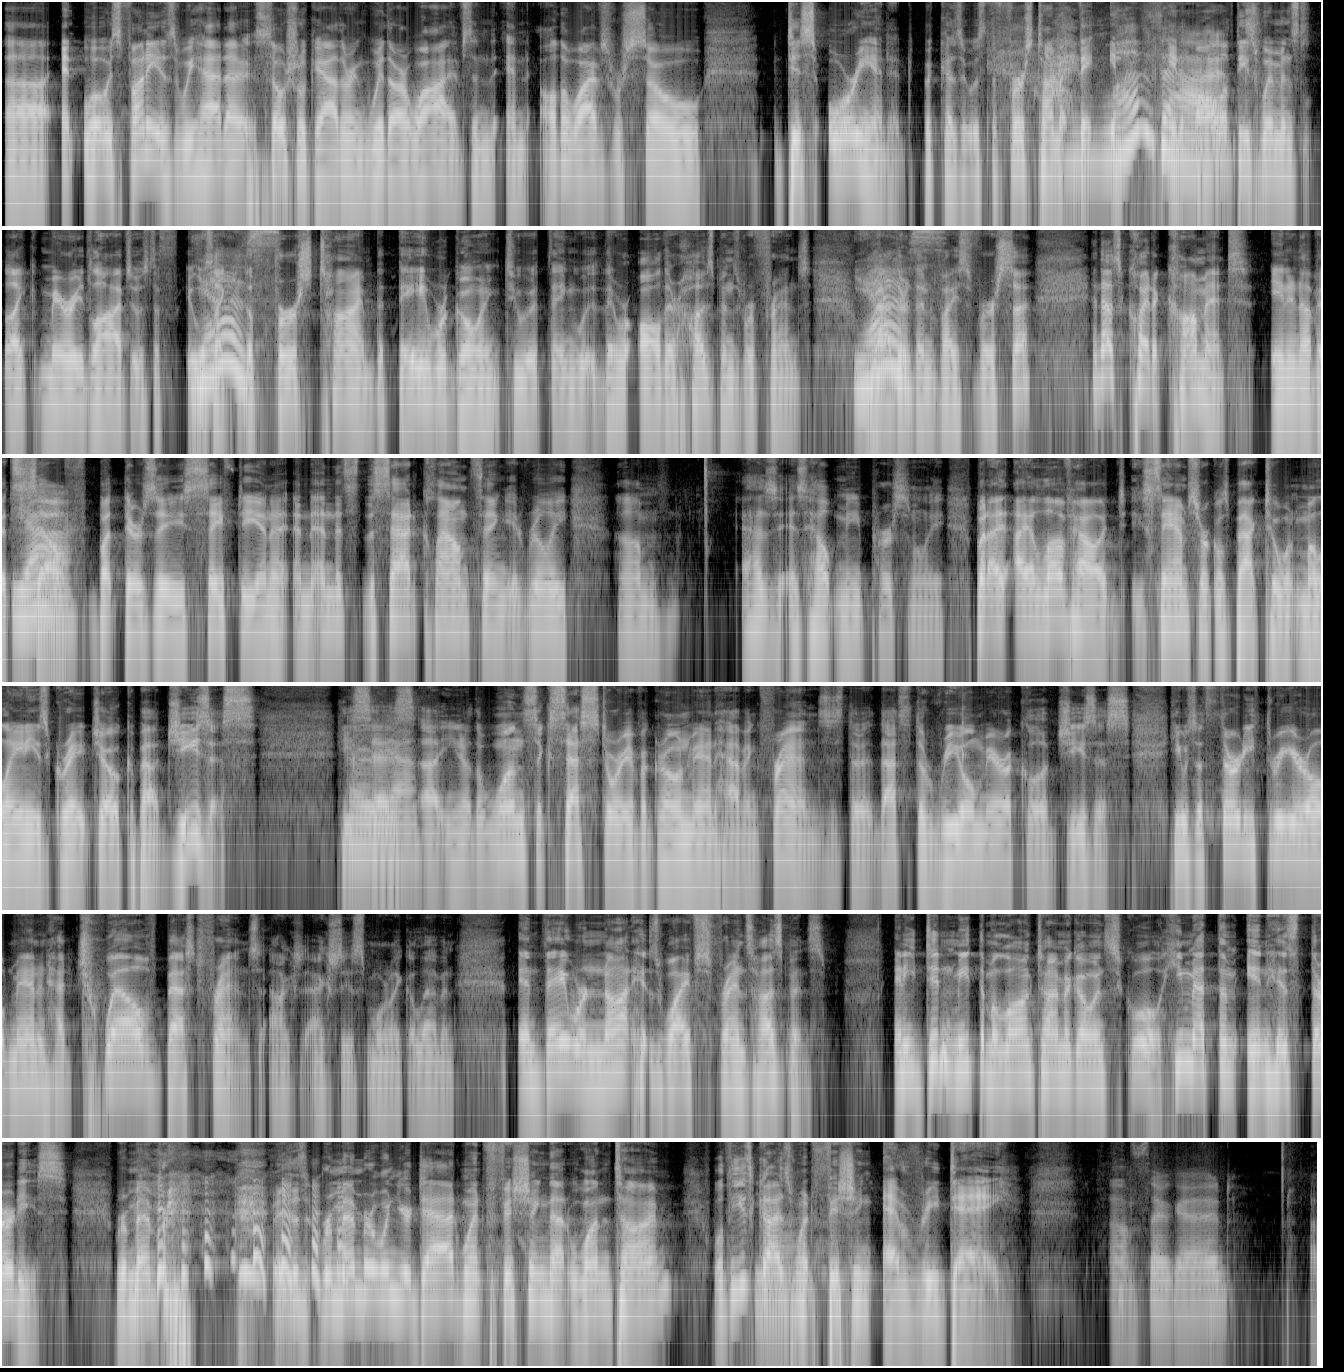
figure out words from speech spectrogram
Uh, and what was funny is we had a social gathering with our wives, and and all the wives were so disoriented because it was the first time I they, in- love in, all of these women's like married lives it was the it was like the first time that they were going to a thing where they were all their husbands were friends rather than vice versa. And that's quite a comment in and of itself but there's a safety and a, and and it's the sad clown thing. It really um has has helped me personally. But i i love how it, sam circles back to what mulaney's great joke about jesus he Oh, says, yeah. uh, you know, the one success story of a grown man having friends is the that's the real miracle of Jesus. He was a 33 year old man and had 12 best friends. Actually, it's more like 11, and they were not his wife's friends' husbands. And he didn't meet them a long time ago in school. He met them in his 30s. Remember? Remember when your dad went fishing that one time? Well, these guys Yeah. went fishing every day. so good.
